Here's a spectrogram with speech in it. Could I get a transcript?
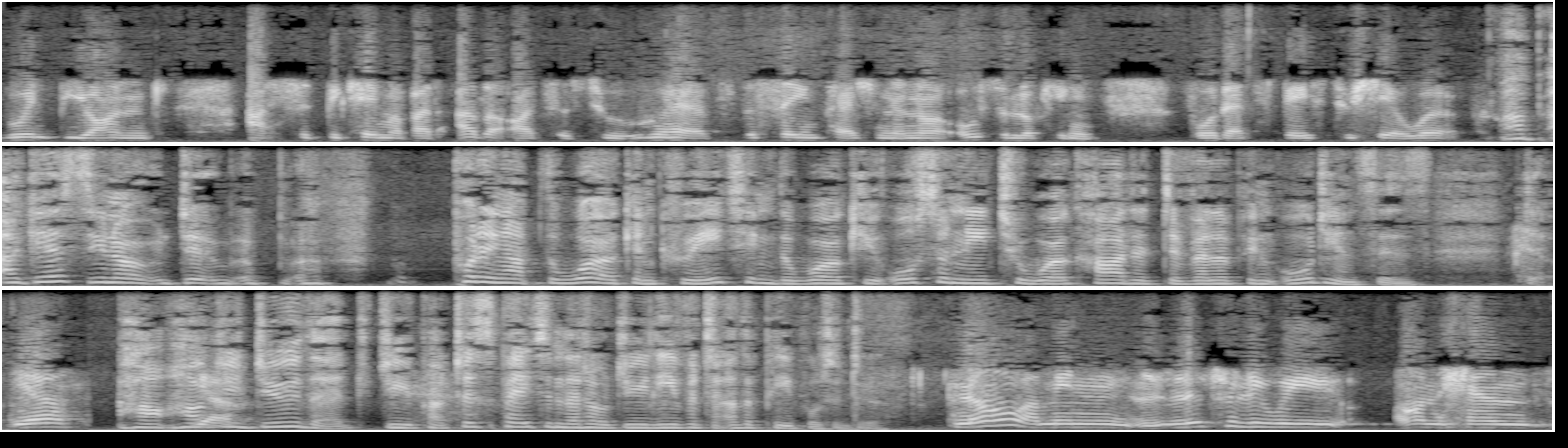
went beyond us. It became about other artists who, who have the same passion and are also looking for that space to share work. I, I guess, you know, d- uh, putting up the work and creating the work, you also need to work hard at developing audiences. Yeah. How, how Yeah. do you do that? Do you participate in that or do you leave it to other people to do? No, I mean, literally, we on hands,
